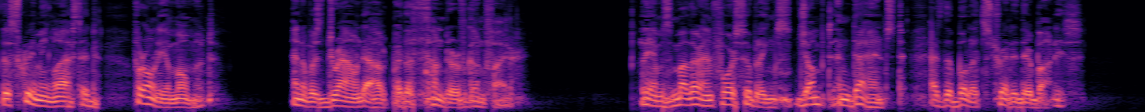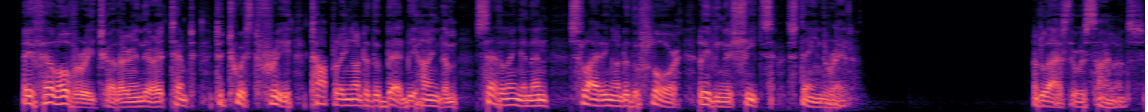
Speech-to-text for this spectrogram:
The screaming lasted for only a moment, and it was drowned out by the thunder of gunfire. Liam's mother and four siblings jumped and danced as the bullets shredded their bodies. They fell over each other in their attempt to twist free, toppling onto the bed behind them, settling and then sliding onto the floor, leaving the sheets stained red. At last there was silence.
